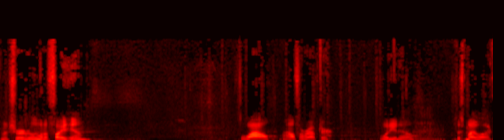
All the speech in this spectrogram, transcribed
I'm not sure I really want to fight him. Wow, Alpha Raptor. What do you know? Just my luck.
